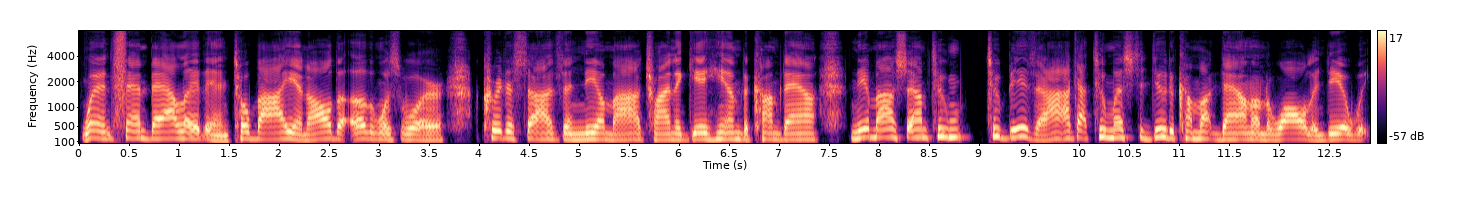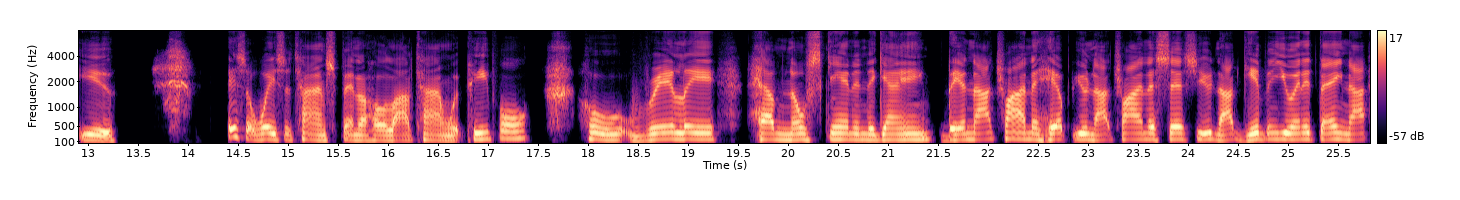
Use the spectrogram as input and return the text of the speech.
When Sanballat and Tobiah and all the other ones were criticizing Nehemiah, trying to get him to come down, Nehemiah said, I'm too too busy. I, I got too much to do to come up down on the wall and deal with you. It's a waste of time spending a whole lot of time with people who really have no skin in the game. They're not trying to help you, not trying to assess you, not giving you anything, not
